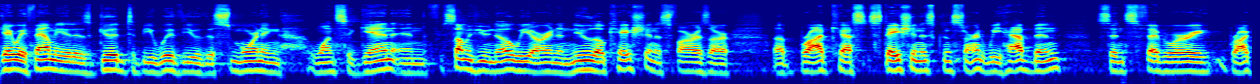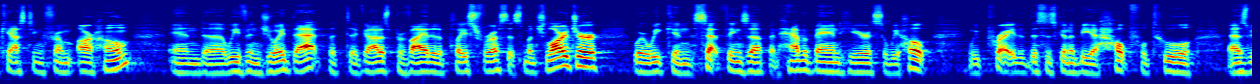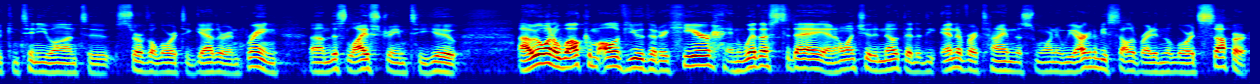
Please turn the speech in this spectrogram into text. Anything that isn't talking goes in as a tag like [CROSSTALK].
Gateway family, it is good to be with you this morning once again. And some of you know we are in a new location as far as our uh, broadcast station is concerned. We have been since February broadcasting from our home, and uh, we've enjoyed that. But uh, God has provided a place for us that's much larger where we can set things up and have a band here. So we hope, we pray that this is going to be a helpful tool as we continue on to serve the Lord together and bring um, this live stream to you. Uh, we want to welcome all of you that are here and with us today. And I want you to note that at the end of our time this morning, we are going to be celebrating the Lord's Supper.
